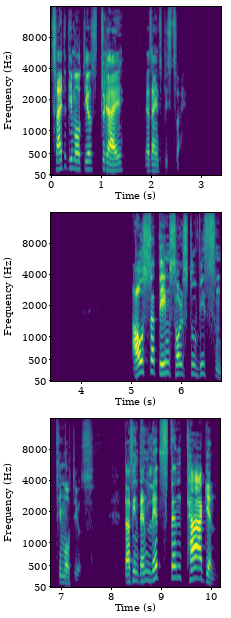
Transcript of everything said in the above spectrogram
2. Timotheus 3, Vers 1 bis 2. Außerdem sollst du wissen, Timotheus, dass in den letzten Tagen,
